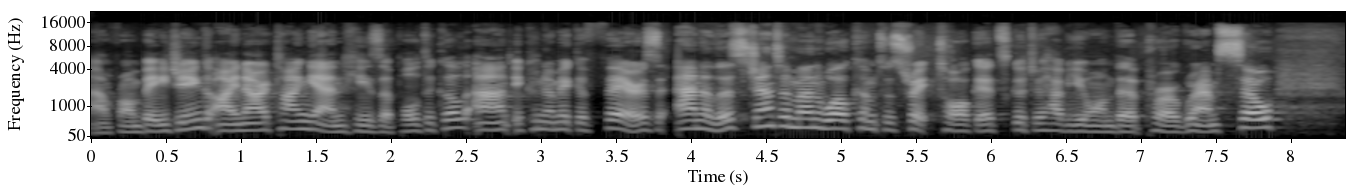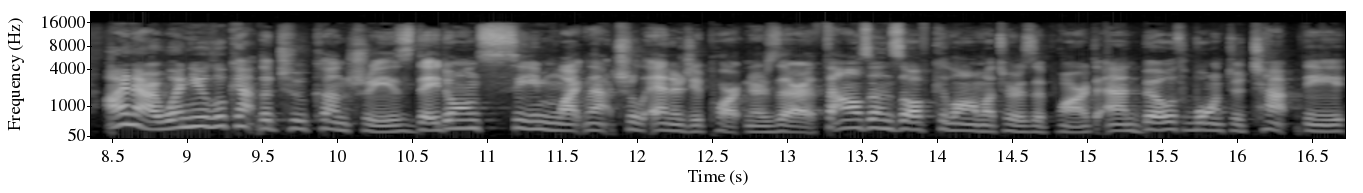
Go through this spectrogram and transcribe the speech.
And from Beijing, Einar Tangen. He's a political and economic affairs analyst. Gentlemen, welcome to Strait Talk. It's good to have you on the program. So, Einar, when you look at the two countries, they don't seem like natural energy partners. They're thousands of kilometers apart, and both want to tap the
